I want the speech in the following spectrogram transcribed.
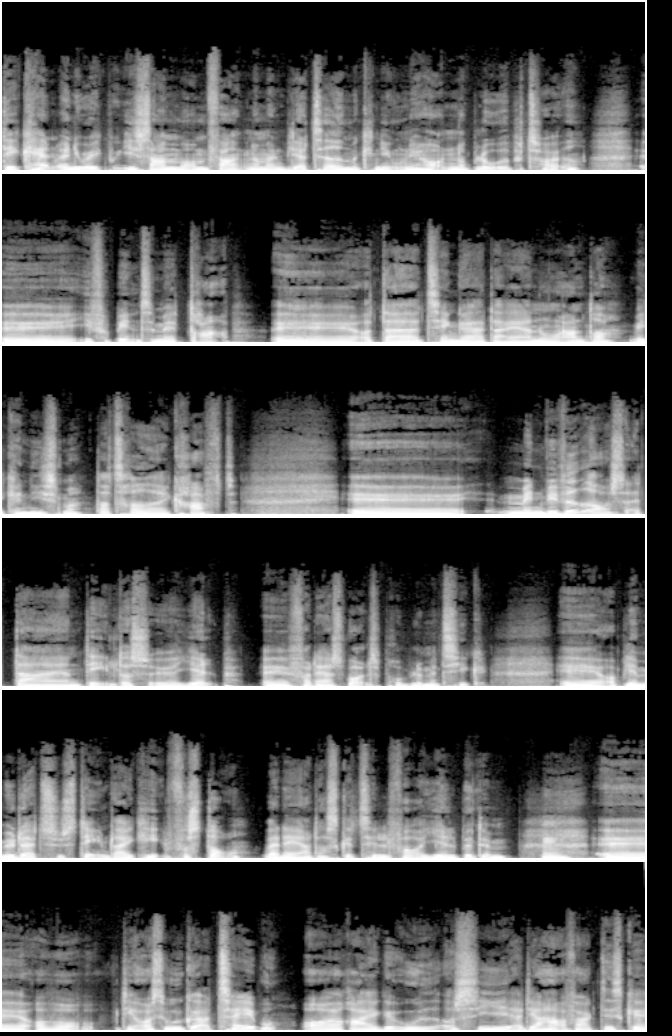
det kan man jo ikke i samme omfang, når man bliver taget med kniven i hånden og blodet på tøjet øh, i forbindelse med et drab. Mm. Øh, og der tænker jeg, at der er nogle andre mekanismer, der træder i kraft. Øh, men vi ved også, at der er en del, der søger hjælp øh, for deres voldsproblematik, øh, og bliver mødt af et system, der ikke helt forstår, hvad det er, der skal til for at hjælpe dem. Mm. Øh, og hvor det også udgør et tabu at række ud og sige, at jeg har faktisk, øh,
